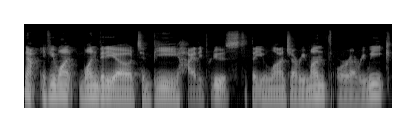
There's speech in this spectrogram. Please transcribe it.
Now, if you want one video to be highly produced that you launch every month or every week,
